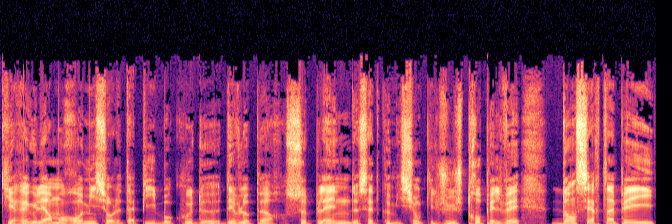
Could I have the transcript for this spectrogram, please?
qui est régulièrement remis sur le tapis. Beaucoup de développeurs se plaignent de cette commission qu'ils jugent trop élevée. Dans certains pays,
